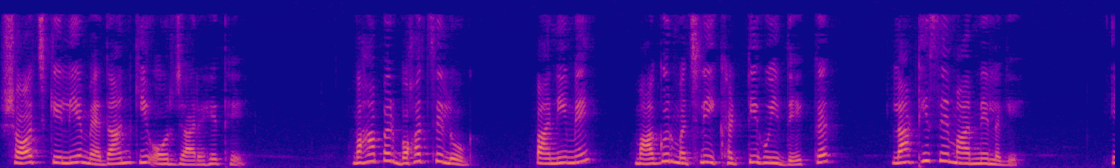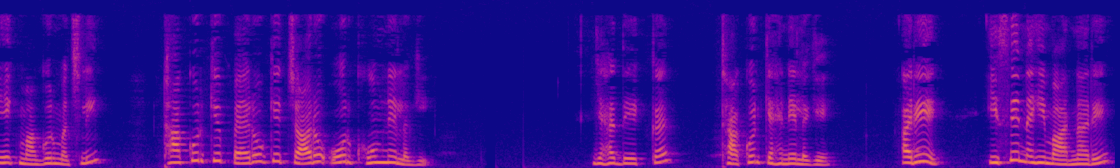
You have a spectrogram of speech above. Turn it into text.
शौच के लिए मैदान की ओर जा रहे थे। वहाँ पर बहुत से लोग पानी में मागुर मछली इकट्ठी हुई देखकर लाठी से मारने लगे। एक मागुर मछली ठाकुर के पैरों के चारों ओर घूमने लगी। यह देखकर ठाकुर कहने लगे, अरे, इसे नहीं मारना रे।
